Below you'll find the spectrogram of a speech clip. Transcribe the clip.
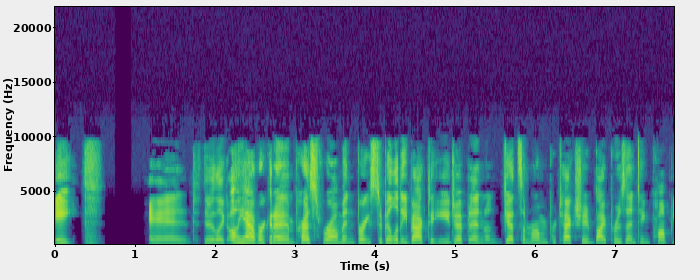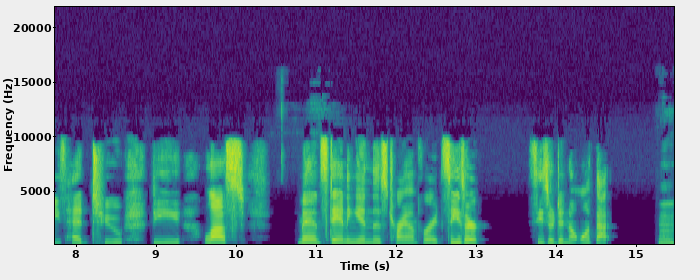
Eighth. And they're like, oh yeah, we're going to impress Rome and bring stability back to Egypt and get some Roman protection by presenting Pompey's head to the last man standing in this triumvirate, Caesar. Caesar did not want that. Hmm.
